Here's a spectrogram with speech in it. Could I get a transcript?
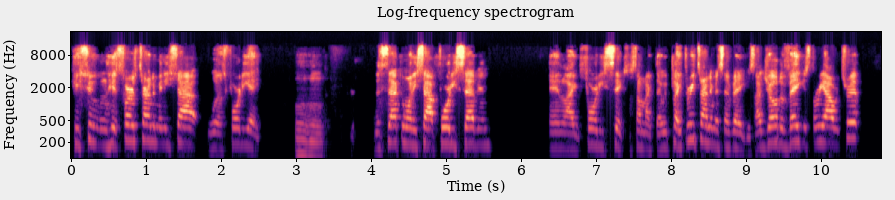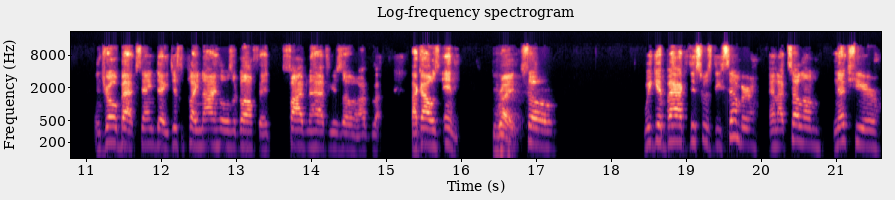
he's shooting his first tournament he shot was 48. Mhm. The second one he shot 47 and like 46 or something like that. We played three tournaments in Vegas. I drove to Vegas three hour trip and drove back same day just to play nine holes of golf at five and a half years old. I, like I was in it. Right. So we get back. This was December, and I tell him next year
